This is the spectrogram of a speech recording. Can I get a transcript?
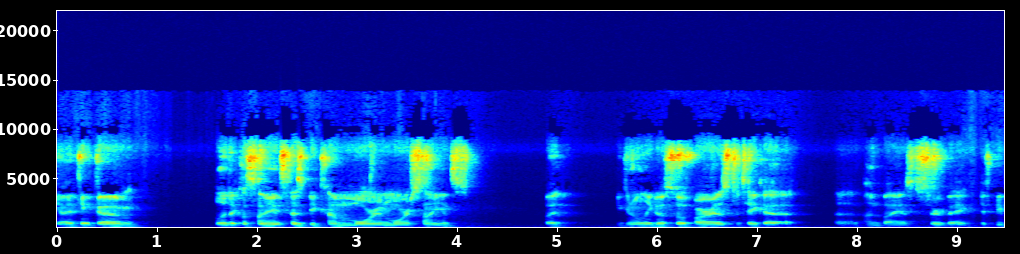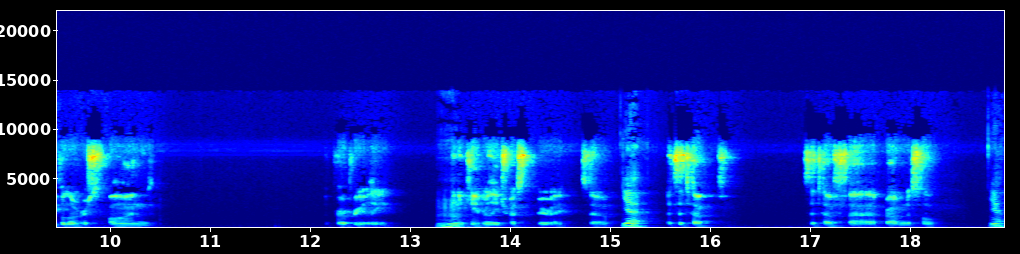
Yeah, I think um, political science has become more and more science, but you can only go so far as to take a, an unbiased survey. If people don't respond appropriately, Mhm. then you can't really trust the survey. So Yeah, that's a tough, it's a tough uh, problem to solve. Yeah,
